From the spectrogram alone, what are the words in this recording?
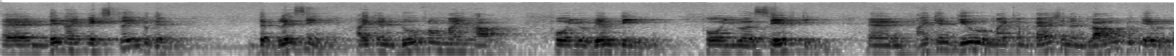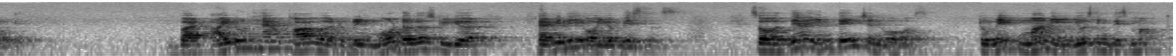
And then I explained to them the blessing I can do from my heart for your well being, for your safety, and I can give my compassion and love to everybody. But I don't have power to bring more dollars to your family or your business. So their intention was to make money using this mark.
